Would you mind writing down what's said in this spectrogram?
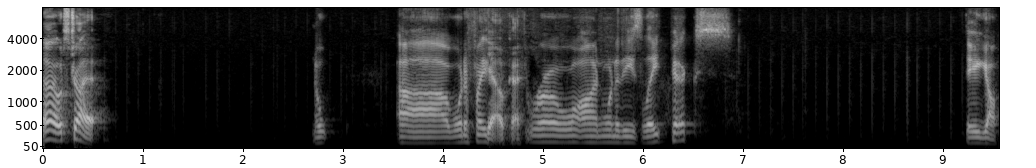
All right, let's try it. Nope. Uh, what if I Yeah, okay. throw on one of these late picks? There you go.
